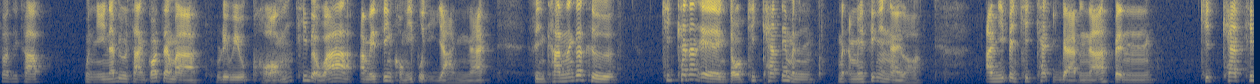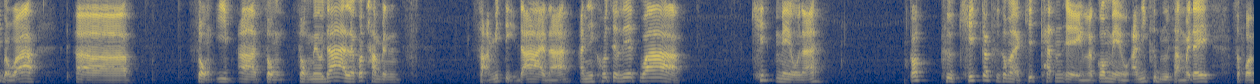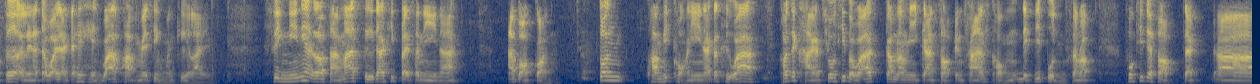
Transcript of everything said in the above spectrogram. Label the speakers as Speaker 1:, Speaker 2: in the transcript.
Speaker 1: สวัสดีครับ วันนี้นะบิวซันก็จะมารีวิวของที่แบบว่า Amazing ของญี่ปุ่นอีกอย่างนะ สินค้านั้นก็คือคิดแคทนั่นเอง แต่ว่าคิดแคทเนี่ยมันมัน Amazing ยังไงเหรอ อันนี้เป็นคิดแคทอีกแบบหนึงนะ เป็นคิดแคทที่แบบว่าอ่าส่งอีอ่าส่งส่งเมลได้แล้วก็ทำเป็นสามมิติได้นะ อันนี้เขาจะเรียกว่าคิดเมลนะ คือคิดก็คือคำว่าคิดแคทนั่นเอง แล้วก็เมล อันนี้คือบริษัทไม่ได้สปอนเซอร์อะไรเลยนะ แต่ว่าอยากจะให้เห็นว่าความ Amazing ของมันคืออะไร สิ่งนี้เนี่ยเราสามารถซื้อได้ที่ไปรษณีย์นะอะบอกก่อน ต้นความคิดของอันนี้นะก็คือว่าเขาจะขายกับช่วงที่แบบว่ากำลังมีการสอบ entrance ของเด็กญี่ปุ่นสำหรับพวกที่จะสอบจากา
